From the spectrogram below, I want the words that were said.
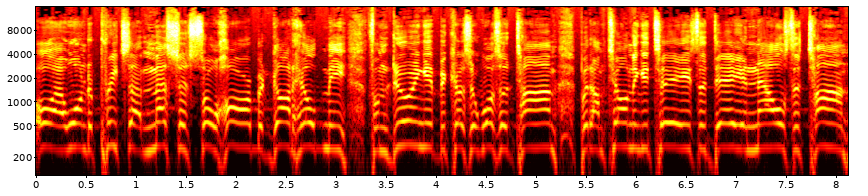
Oh, I wanted to preach that message so hard, but God held me from doing it because it wasn't time. But I'm telling you, today is the day and now's the time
